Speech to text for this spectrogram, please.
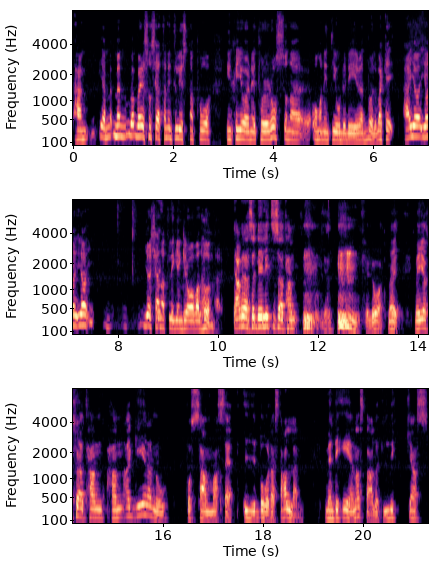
han, ja, men vad är det som säger att han inte lyssnar på ingenjörerna i Toro Rosso när, om han inte gjorde det i Red Bull? Verkar, ja, jag, jag, jag, känner att det ligger en gravad hund här. Ja, men alltså det är lite så att han... Förlåt mig. Men jag tror att han, han agerar nog på samma sätt i båda stallen. Men det ena stallet lyckas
